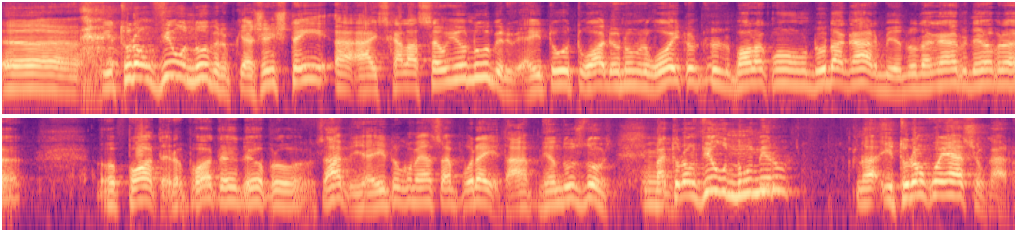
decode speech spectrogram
Ah, e tu não viu o número, porque a gente tem a, a escalação e o número. E aí tu, tu olha o número 8, tu bola com o Duda Garbi. Duda Garbi deu para o Potter, o Potter deu pro. Sabe? E aí tu começa por aí, tá? Vendo os números. Mas tu não viu o número né, e tu não conhece o cara.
